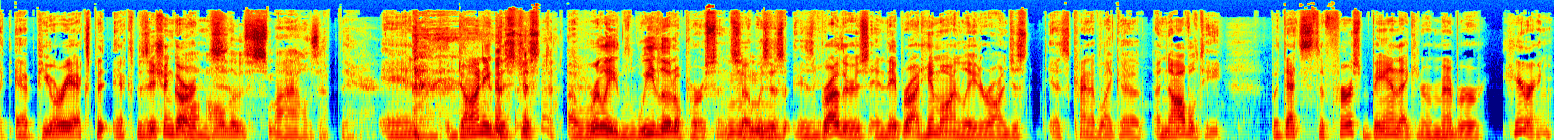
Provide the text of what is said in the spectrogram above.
at, at Peoria Expo- Exposition Gardens. all those smiles up there. and Donnie was just a really wee little person. So it was his, his brothers, and they brought him on later on just as kind of like a, a novelty. But that's the first band I can remember hearing,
